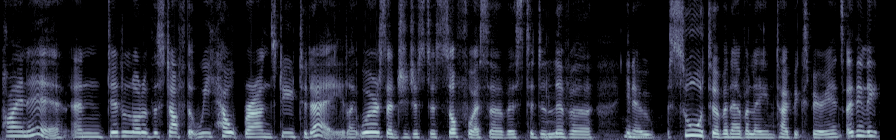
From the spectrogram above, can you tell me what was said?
pioneer and did a lot of the stuff that we help brands do today. Like we're essentially just a software service to deliver, you know, sort of an Everlane type experience. I think the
